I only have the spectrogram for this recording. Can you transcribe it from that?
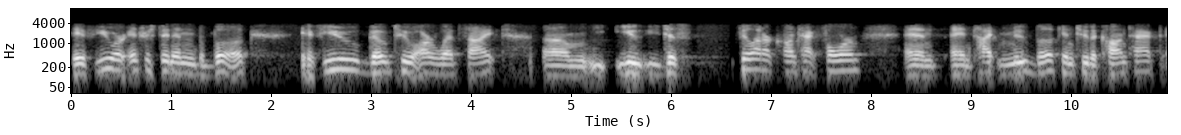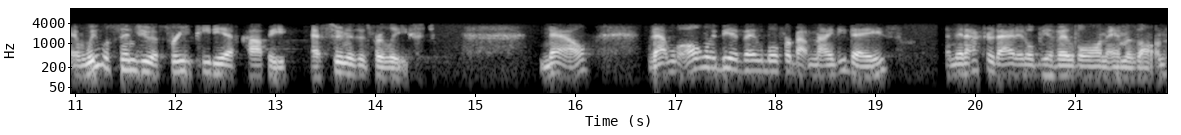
if you are interested in the book, if you go to our website, um, you, you just fill out our contact form and and type new book into the contact, and we will send you a free PDF copy as soon as it's released. Now, that will only be available for about 90 days, and then after that, it'll be available on Amazon.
